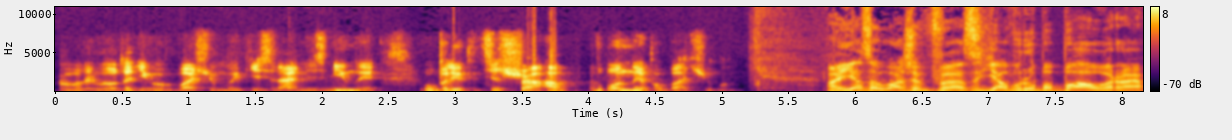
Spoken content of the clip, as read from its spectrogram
говорили. От тоді ми побачимо якісь реальні зміни у політиці США або не побачимо. А я зауважив е, заяву Роба Бауера.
